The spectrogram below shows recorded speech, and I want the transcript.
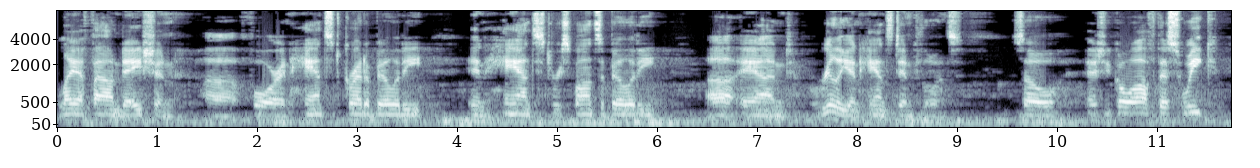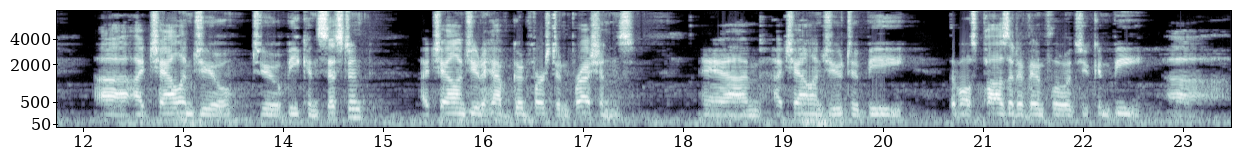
lay a foundation uh, for enhanced credibility, enhanced responsibility, uh, and really enhanced influence. So, as you go off this week, uh, I challenge you to be consistent. I challenge you to have good first impressions. And I challenge you to be the most positive influence you can be uh,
